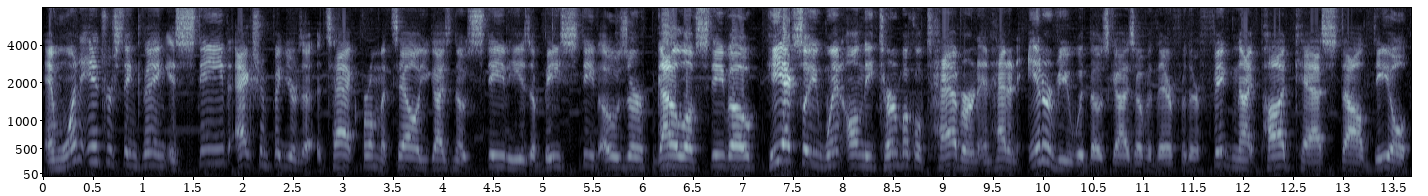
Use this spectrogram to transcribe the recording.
And one interesting thing is Steve, Action Figures Attack from Mattel. You guys know Steve. He is a beast. Steve Ozer. Gotta love Steve-O. He actually went on the Turnbuckle Tavern and had an interview with those guys over there for their Fig Night podcast style deal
